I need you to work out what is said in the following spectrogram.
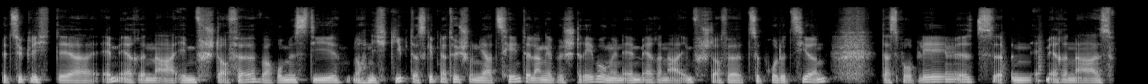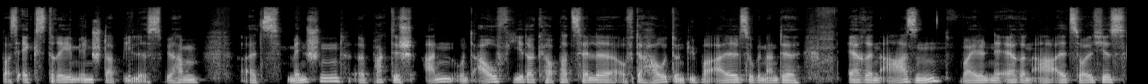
bezüglich der mRNA-Impfstoffe, warum es die noch nicht gibt, das gibt natürlich schon jahrzehntelange Bestrebungen, mRNA-Impfstoffe zu produzieren. Das Problem ist, mRNA ist was extrem instabiles. Wir haben als Menschen äh, praktisch an und auf jeder Körperzelle, auf der Haut und überall sogenannte RNAsen, weil eine RNA als solches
